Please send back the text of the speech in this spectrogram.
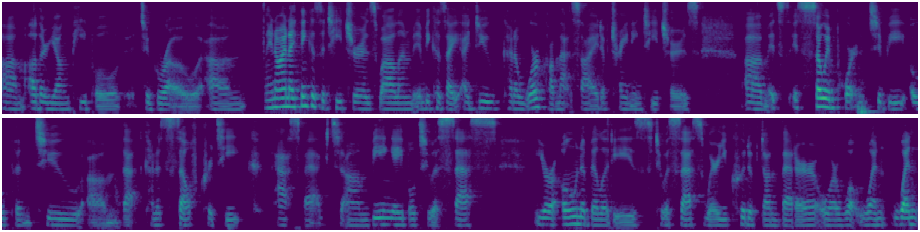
um, other young people to grow. You know, and I think as a teacher as well, and, and because I, I, do kind of work on that side of training teachers, um, it's it's so important to be open to um, that kind of self critique aspect, um, being able to assess your own abilities to assess where you could have done better or what went when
